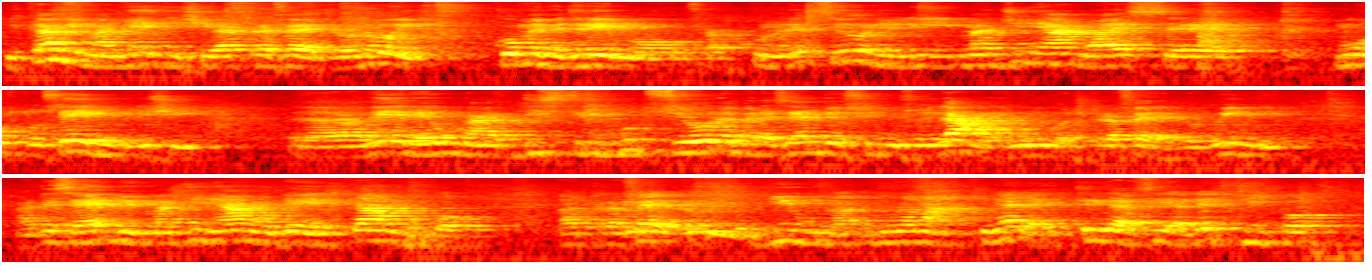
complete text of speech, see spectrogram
I campi magnetici a traferro noi, come vedremo fra alcune lezioni, li immaginiamo essere molto semplici, eh, avere una distribuzione per esempio sinusoidale lungo il traferro, quindi ad esempio immaginiamo che il campo a traferro di una, di una macchina elettrica sia del tipo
